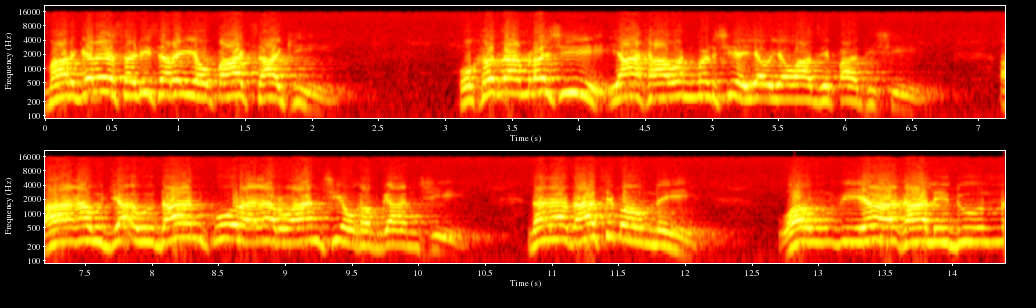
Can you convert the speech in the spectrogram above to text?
مرګره سړی سره یو پاک ساکی خو خزه مړ شي، یا خاون مړ شي، یو یوازې پاتې شي. هغه ودان کور، هغه روان شي او افغان شي. نه نه داسې به هم نه وهم بیا خالدون.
